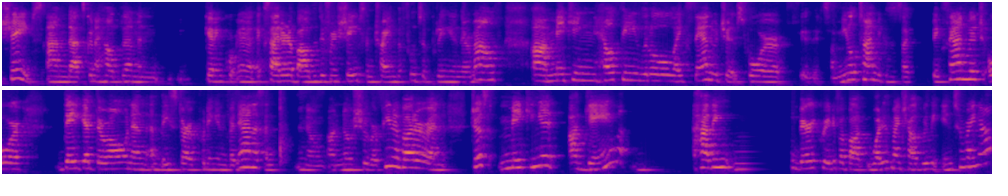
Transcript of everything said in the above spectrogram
shapes, and that's going to help them and getting uh, excited about the different shapes and trying the foods and putting it in their mouth um, making healthy little like sandwiches for it's a meal time because it's a big sandwich or they get their own and, and they start putting in bananas and you know uh, no sugar peanut butter and just making it a game having very creative about what is my child really into right now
